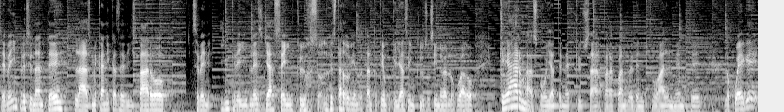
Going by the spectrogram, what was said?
Se ve impresionante las mecánicas de disparo se ven increíbles. Ya sé incluso, lo he estado viendo tanto tiempo que ya sé incluso sin haberlo jugado, qué armas voy a tener que usar para cuando eventualmente lo juegue.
